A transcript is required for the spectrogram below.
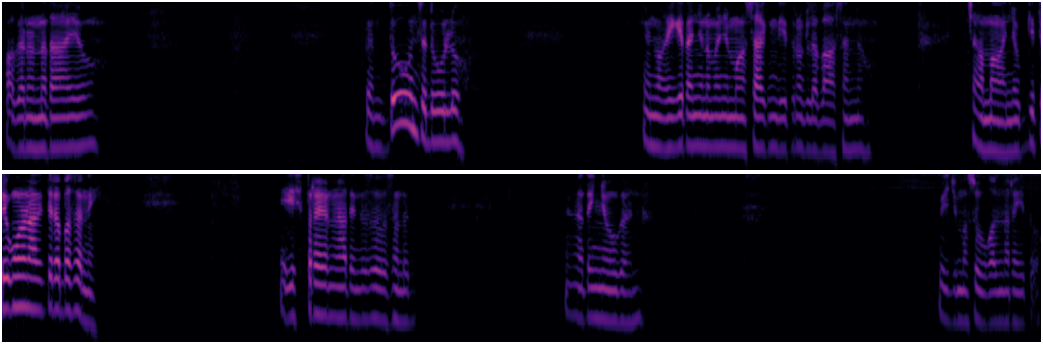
Pag ganun na tayo. Gandun sa dulo. Yan, makikita nyo naman yung mga saging dito naglabasan. No? Tsaka mga nyug. Ito yung una natin tinabasan eh. I-spray na natin ito sa susunod. Yung ating nyugan. Medyo masukal na rito.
